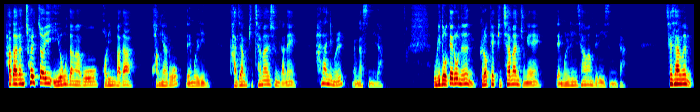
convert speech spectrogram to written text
하갈은 철저히 이용당하고 버림받아 광야로 내몰린 가장 비참한 순간에 하나님을 만났습니다. 우리도 때로는 그렇게 비참한 중에 내몰린 상황들이 있습니다. 세상은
